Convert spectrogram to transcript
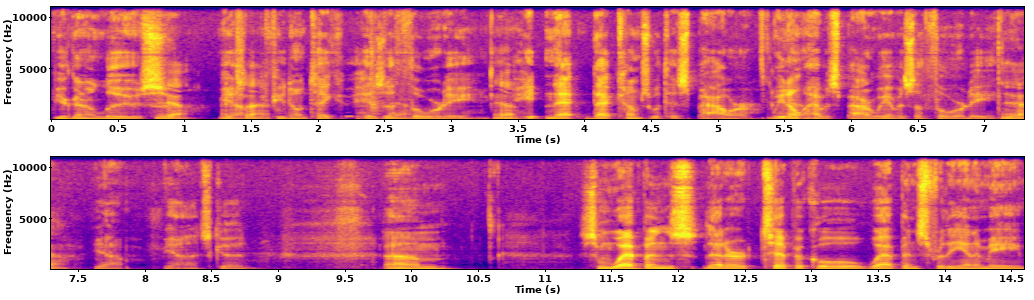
You're going to lose. Yeah, Yeah. exactly. If you don't take his authority, Yeah. He, that that comes with his power. We don't have his power. We have his authority. Yeah. Yeah, yeah, that's good. Um, some weapons that are typical weapons for the enemy.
